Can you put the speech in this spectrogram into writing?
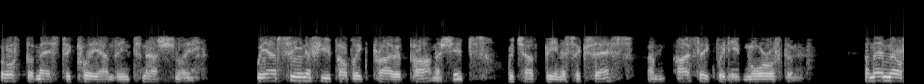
both domestically and internationally. We have seen a few public private partnerships, which have been a success, and I think we need more of them. And then, of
